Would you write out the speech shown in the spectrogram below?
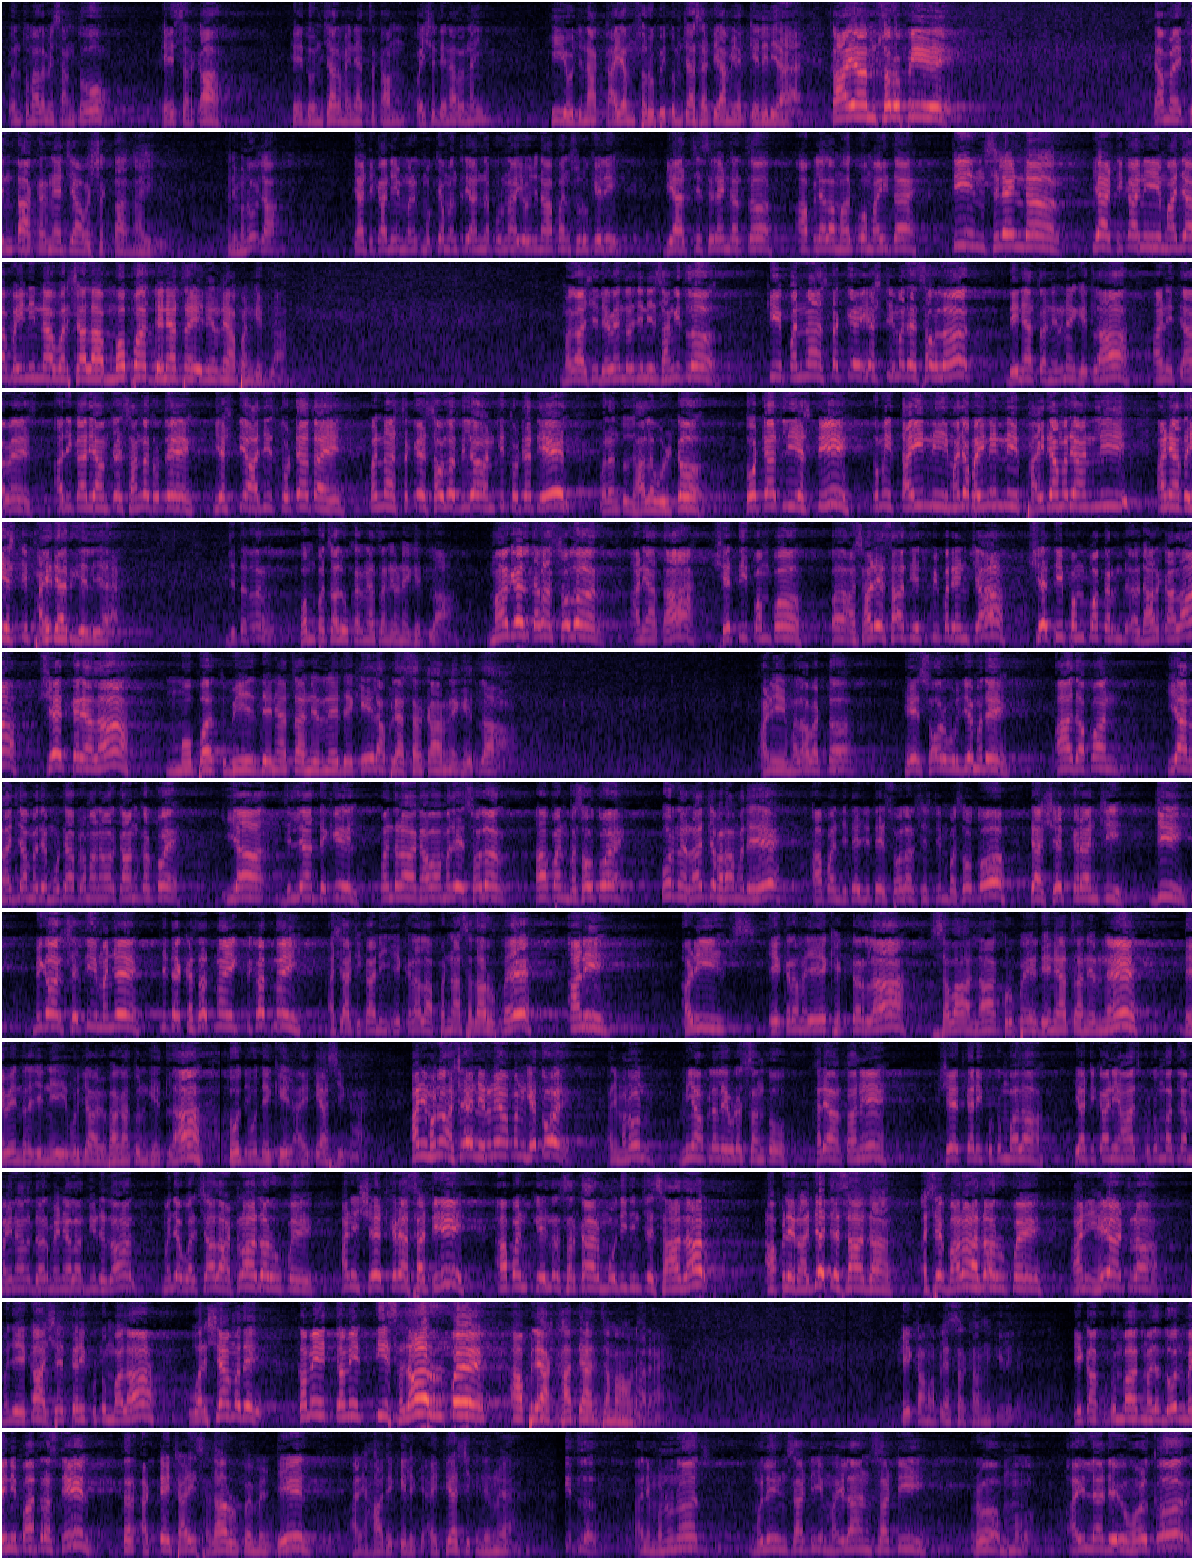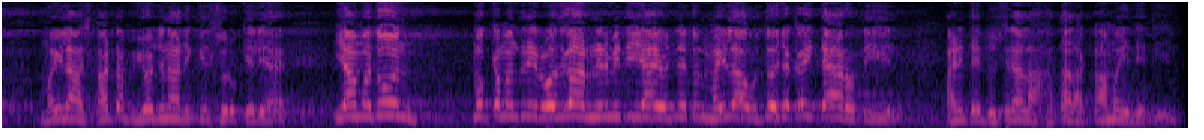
पण तुम्हाला मी सांगतो हे सरकार हे दोन चार महिन्याचं काम पैसे देणार नाही. ही योजना कायमस्वरूपी तुमच्यासाठी आम्ही केलेली आहे. कायमस्वरूपी! त्यामुळे चिंता करण्याची आवश्यकता नाही. आणि म्हणून या ठिकाणी मुख्यमंत्री अन्नपूर्णा योजना आपण सुरू केली. गॅसचे सिलेंडरचं आपल्याला महत्त्व माहीत आहे. तीन सिलेंडर या ठिकाणी माझ्या बहिणींना वर्षाला मोफत देण्याचा निर्णय आपण घेतला. मग अशी देवेंद्रजींनी सांगितलं की पन्नास टक्के एसटी मध्ये सवलत देण्याचा निर्णय घेतला. आणि त्यावेळेस अधिकारी आमचे सांगत होते एसटी आधीच तोट्यात आहे. पन्नास टक्के सवलत दिल्यावर आणखी तोट्यात येईल. परंतु झालं उलट. तोट्यातली एसटी तुम्ही ताईंनी माझ्या बहिणींनी फायद्यामध्ये आणली आणि आता एसटी फायद्यात गेली आहे. जिथं पंप चालू करण्याचा निर्णय घेतला. मागेल त्याला सोलर. आणि आता शेती पंप साडेसात एचपी पर्यंतच्या शेती पंप धारकाला शेतकऱ्याला मोफत वीज देण्याचा निर्णय देखील आपल्या सरकारने घेतला. आणि मला वाटतं हे सौर ऊर्जेमध्ये आज आपण या राज्यामध्ये मोठ्या प्रमाणावर काम करतोय. या जिल्ह्यात देखील पंधरा गावामध्ये सोलर आपण बसवतोय. पूर्ण राज्यभरामध्ये आपण जिथे जिथे सोलर सिस्टीम बसवतो त्या शेतकऱ्यांची जी बिगर शेती म्हणजे तिथे कसत नाही पिकत नाही अशा ठिकाणी एकराला पन्नास हजार रुपये आणि अडीच एकर म्हणजे एक हेक्टरला सव्वा लाख रुपये देण्याचा निर्णय देवेंद्रजींनी ऊर्जा विभागातून घेतला. तो तो देखील ऐतिहासिक आहे. आणि म्हणून अशा निर्णय आपण घेतोय. आणि म्हणून मी आपल्याला एवढं सांगतो. खऱ्या अर्थाने शेतकरी कुटुंबाला या ठिकाणी आज कुटुंबातल्या महिन्याला दर महिन्याला दीड हजार म्हणजे वर्षाला अठरा हजार रुपये. आणि शेतकऱ्यासाठी आपण केंद्र सरकार मोदीजींचे सहा हजार आपले राज्याचे सहा हजार असे बारा हजार रुपये आणि हे अठरा म्हणजे एका शेतकरी कुटुंबाला वर्षामध्ये कमीत कमी तीस हजार रुपये आपल्या खात्यात जमा होणार आहे. हे काम आपल्या सरकारने केलेलं आहे. एका कुटुंबात माझ्या दोन बहिणी पात्र असतील तर अठ्ठेचाळीस हजार रुपये मिळतील आणि हा देखील ऐतिहासिक निर्णय आहे. घेतलं आणि म्हणूनच मुलींसाठी महिलांसाठी अहिल्यादेवी होळकर महिला स्टार्टअप योजना देखील सुरू केली आहे. यामधून मुख्यमंत्री रोजगार निर्मिती या योजनेतून महिला उद्योजकही तयार होतील आणि ते दुसऱ्याला हाताला कामही देतील.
